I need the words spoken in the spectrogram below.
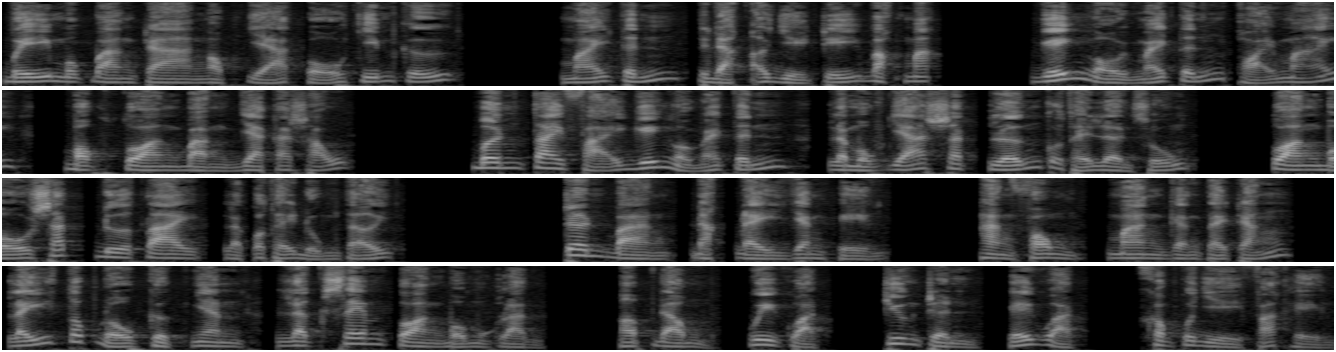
bị một bàn trà ngọc giả cổ chiếm cứ. Máy tính thì đặt ở vị trí bắt mắt. Ghế ngồi máy tính thoải mái, bọc toàn bằng da cá sấu. Bên tay phải ghế ngồi máy tính là một giá sách lớn có thể lên xuống. Toàn bộ sách đưa tay là có thể đụng tới. Trên bàn đặt đầy văn kiện. Hàng Phong mang găng tay trắng, lấy tốc độ cực nhanh lật xem toàn bộ một lần. Hợp đồng, quy hoạch, chương trình, kế hoạch, không có gì phát hiện.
